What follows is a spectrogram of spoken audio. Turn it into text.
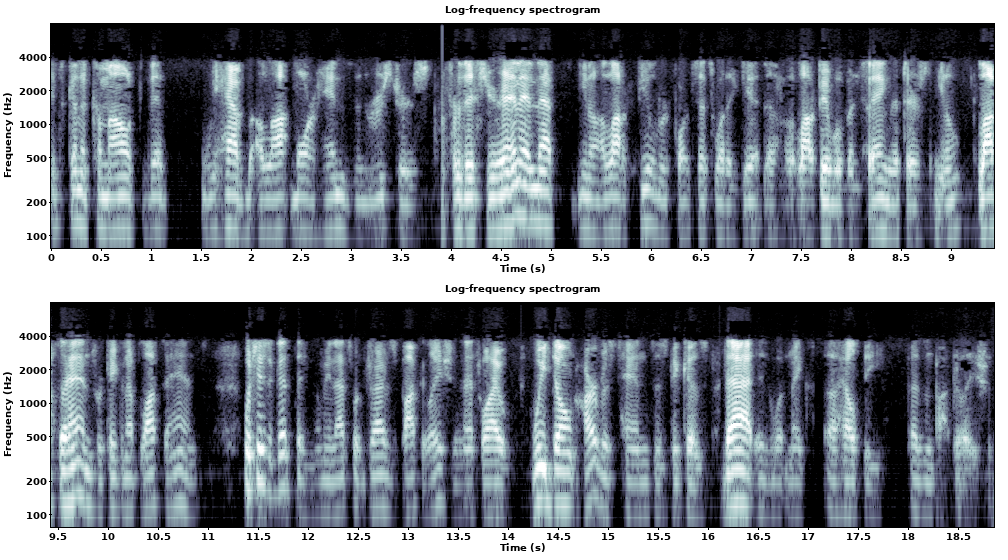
it's going to come out that we have a lot more hens than roosters for this year, and and that's you know a lot of field reports. That's what I get. Uh, a lot of people have been saying that there's you know lots of hens. We're taking up lots of hens. which is a good thing. I mean, that's what drives the population. That's why we don't harvest hens, is because that is what makes a healthy pheasant population.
